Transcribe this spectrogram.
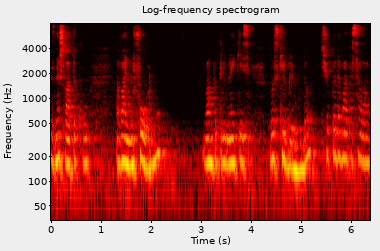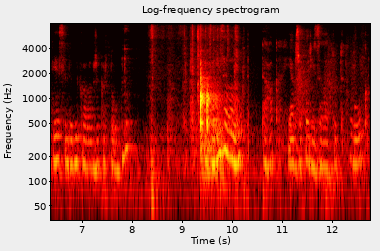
знайшла таку овальну форму. Вам потрібно якесь плоске блюдо, щоб подавати салат. Я сюди виклала вже картоплю і порізала лук. Так, я вже порізала тут лук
